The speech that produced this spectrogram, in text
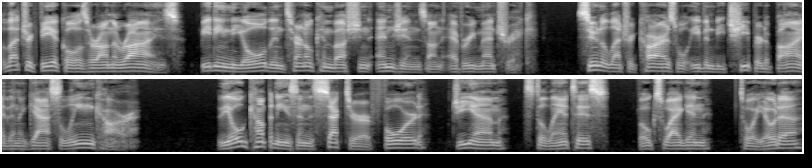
Electric vehicles are on the rise, beating the old internal combustion engines on every metric. Soon, electric cars will even be cheaper to buy than a gasoline car. The old companies in the sector are Ford, GM, Stellantis, Volkswagen, Toyota,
